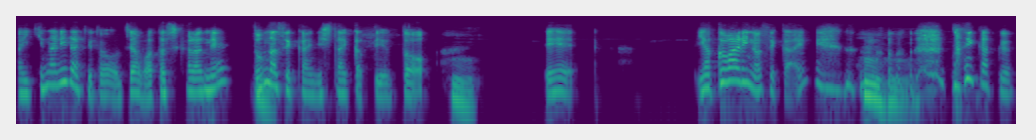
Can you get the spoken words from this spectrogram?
あ、いきなりだけど、じゃあ私からね、どんな世界にしたいかっていうと、うん、え、役割の世界、うんうん、とにかく、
